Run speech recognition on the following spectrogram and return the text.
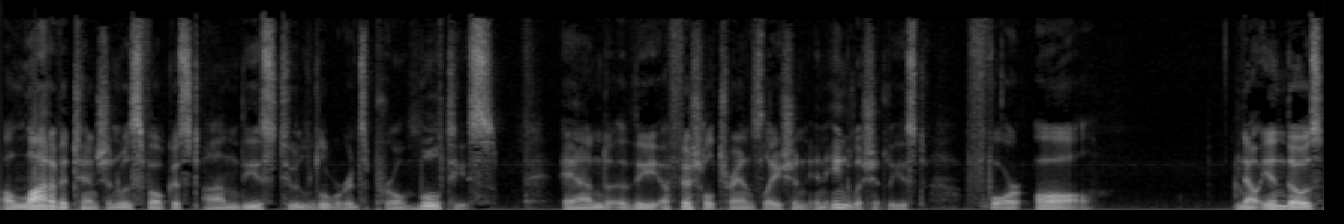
a lot of attention was focused on these two little words, pro multis and the official translation, in English at least, for all. Now, in those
